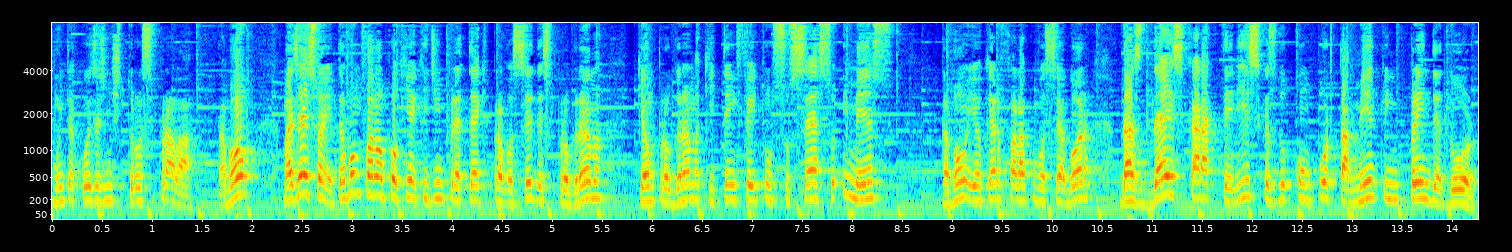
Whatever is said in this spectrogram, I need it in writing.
Muita coisa a gente trouxe para lá, tá bom? Mas é isso aí. Então vamos falar um pouquinho aqui de Empretec para você, desse programa, que é um programa que tem feito um sucesso imenso, tá bom? E eu quero falar com você agora das 10 características do comportamento empreendedor.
